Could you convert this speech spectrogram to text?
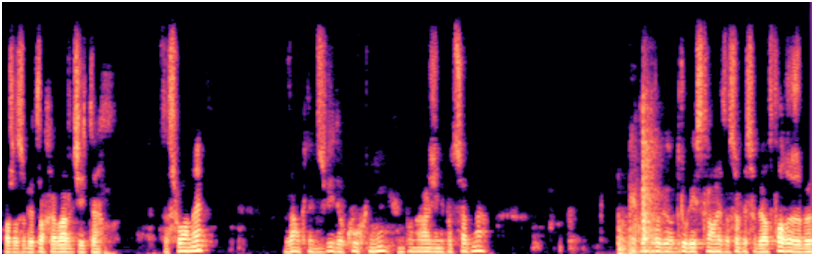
Tworzę sobie trochę bardziej te zasłony. Zamknę drzwi do kuchni, bo na razie niepotrzebne. Jak będę robił od drugiej strony, to sobie sobie otworzę, żeby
